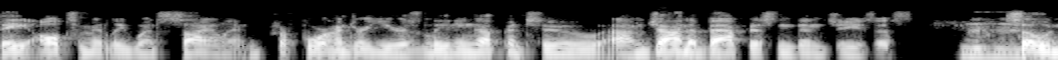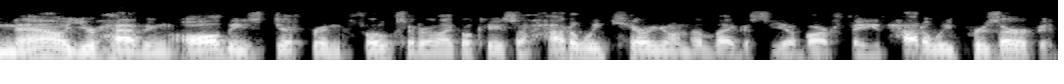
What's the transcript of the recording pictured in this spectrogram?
they ultimately went silent for 400 years leading up into um, john the baptist and then jesus mm-hmm. so now you're having all these different folks that are like okay so how do we carry on the legacy of our faith how do we preserve it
